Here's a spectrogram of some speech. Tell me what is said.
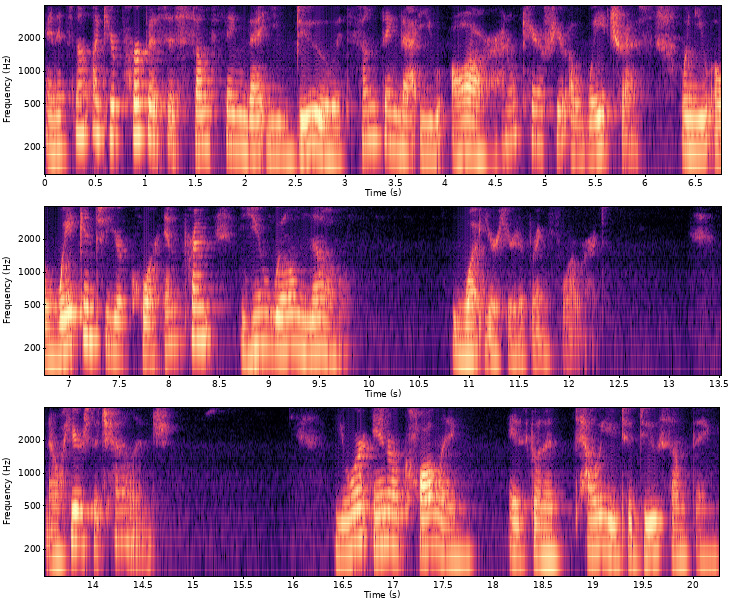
And it's not like your purpose is something that you do, it's something that you are. I don't care if you're a waitress. When you awaken to your core imprint, you will know what you're here to bring forward. Now, here's the challenge your inner calling is going to tell you to do something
